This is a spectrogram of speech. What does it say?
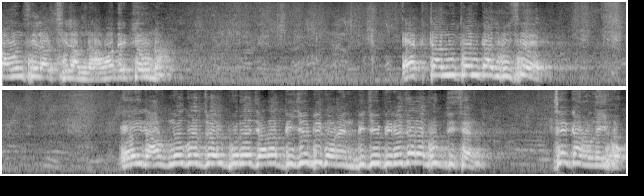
কাউন্সিলর ছিলাম না, আমাদের কেউ না। একটা নতুন কাজ হয়েছে এই রাজনগর, জয়পুরে যারা বিজেপি করেন বিজেপিরে যারা ভোট দিচ্ছেন যে কারণেই হোক।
